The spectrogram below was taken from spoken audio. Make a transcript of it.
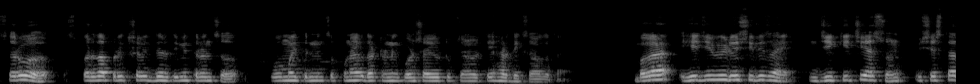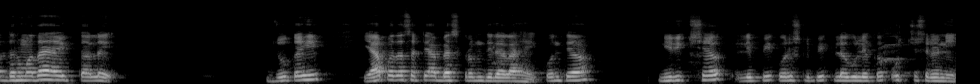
सर्व स्पर्धा परीक्षा विद्यार्थी मित्रांचं व मैत्रिणींचं पुन्हा एकदा टर्निंग पॉईंटच्या यूट्यूब चॅनलवरती हार्दिक स्वागत आहे. बघा ही जी व्हिडिओ सिरीज आहे जी कीची असून विशेषतः धर्मादाय आयुक्तालय जो काही या पदासाठी अभ्यासक्रम दिलेला आहे कोणत्या? निरीक्षक लिपिक वरिष्ठ लिपिक लघुलेखक उच्च श्रेणी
